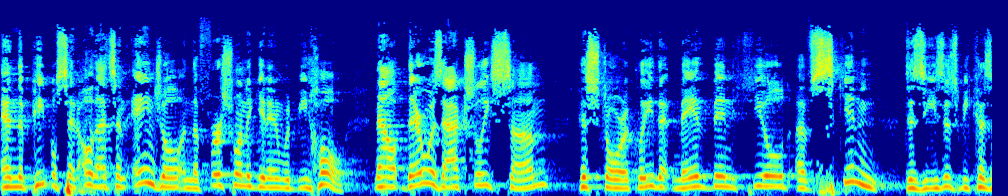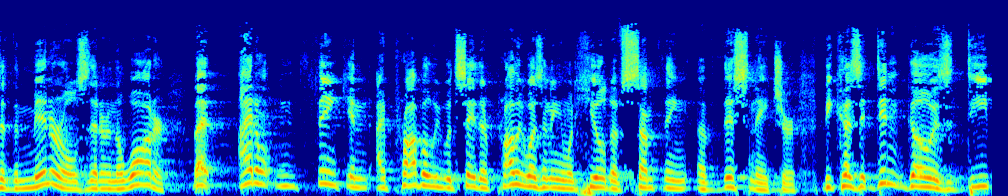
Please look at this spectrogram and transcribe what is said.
and the people said, "Oh, that's an angel," and the first one to get in would be whole. Now, there was actually some historically that may have been healed of skin diseases because of the minerals that are in the water, but I don't think, and I probably would say there probably wasn't anyone healed of something of this nature because it didn't go as deep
